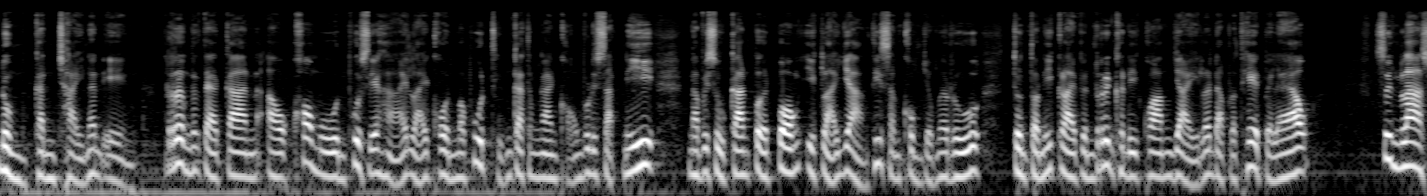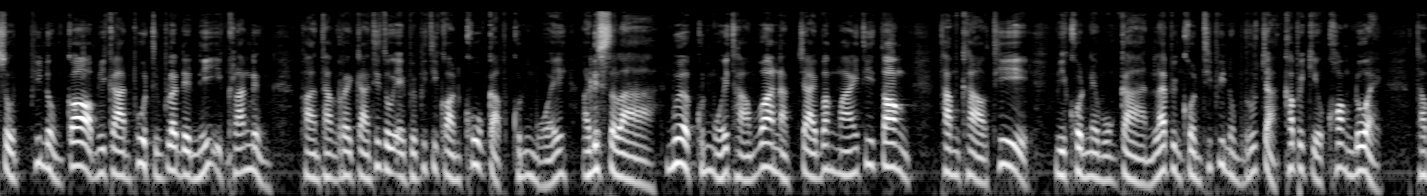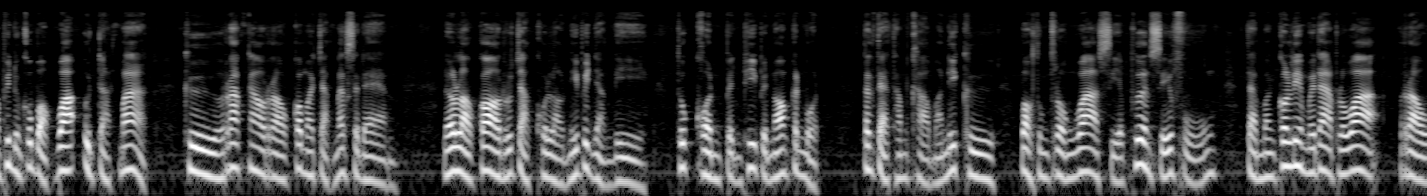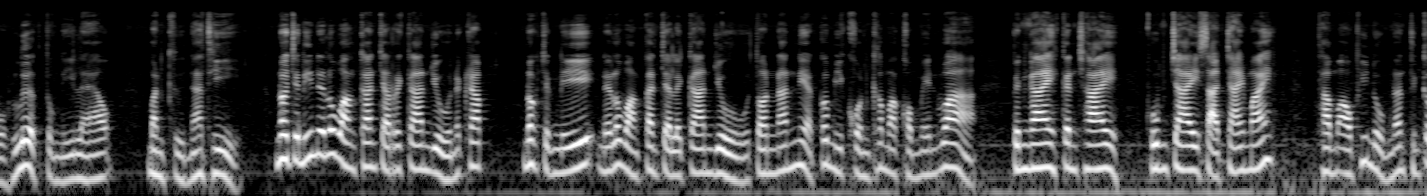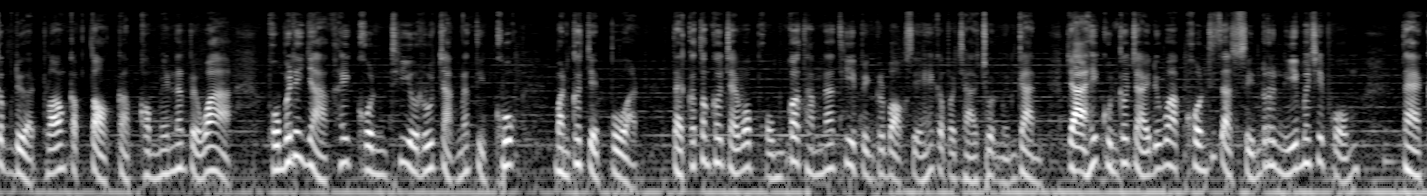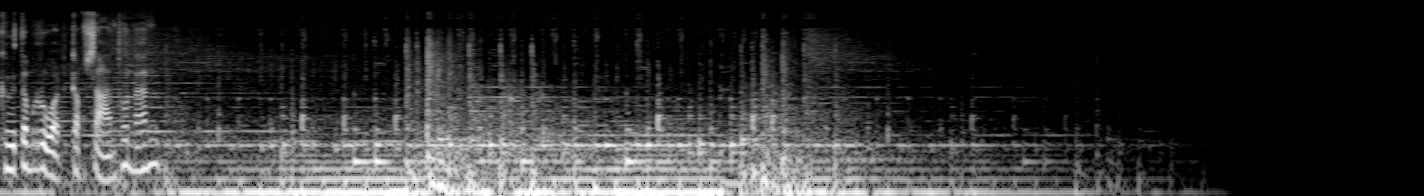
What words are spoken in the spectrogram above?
หนุ่มกัญชัยนั่นเอง เริ่มตั้งแต่การเอาข้อมูลผู้เสียหายหลายคนมาพูดถึงการทำงานของบริษัทนี้นำไปสู่การเปิดโปงอีกหลายอย่างที่สังคมยังไม่รู้ จนตอนนี้กลายเป็นเรื่องคดีความใหญ่ระดับประเทศไปแล้ว ซึ่งล่าสุดพี่หนุ่มก็มีการพูดถึงประเด็นนี้อีกครั้งหนึ่ง ผ่านทางรายการที่ตัวเองเป็นพิธีกรคู่กับคุณหมวยอริสลา เมื่อคุณหมวยถามว่าหนักใจบ้างไหมที่ต้องทำข่าวที่มีคนในวงการ และเป็นคนที่พี่หนุ่มรู้จักเข้าไปเกี่ยวข้องด้วยทางพี่หนุ่มก็บอกว่าอึดอัดมาก คือรากเหง้าเราก็มาจากนักแสดง แล้วเราก็รู้จักคนเหล่านี้เป็นอย่างดี ทุกคนเป็นพี่เป็นน้องกันหมด ตั้งแต่ทำข่าวมานี่คือ บอกตรงๆว่าเสียเพื่อนเสียฝูง แต่มันก็เลี่ยงไม่ได้ เพราะว่าเราเลือกตรงนี้แล้ว มันคือหน้าที่ นอกจากนี้ในระหว่างการจัดรายการอยู่นะครับนอกจากนี้ในระหว่างการจัดรายการอยู่ ตอนนั้นเนี่ยก็มีคนเข้ามาคอมเมนต์ว่า เป็นไงกัญชัย ภูมิใจสะใจไหม ทำเอาพี่หนุ่มนั้นถึงกับเดือดพร้อมกับตอบกลับคอมเมนต์นั้นไปว่า ผมไม่ได้อยากให้คนที่รู้จักนั้นติดคุก มันก็เจ็บปวด แต่ก็ต้องเข้าใจว่าผมก็ทำหน้าที่เป็นกระบอกเสียงให้กับประชาชนเหมือนกัน อย่าให้คุณเข้าใจด้วยว่าคนที่ตัดสินเรื่องนี้ไม่ใช่ผม แต่คือตำรวจกับศาลเท่านั้น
